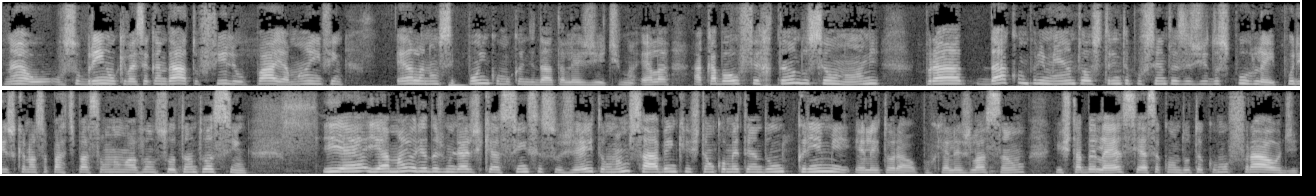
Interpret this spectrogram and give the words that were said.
né? O, o sobrinho que vai ser candidato, o filho, o pai, a mãe, enfim ela não se põe como candidata legítima, ela acaba ofertando o seu nome para dar cumprimento aos 30% exigidos por lei. Por isso que a nossa participação não avançou tanto assim. E, é, e a maioria das mulheres que assim se sujeitam não sabem que estão cometendo um crime eleitoral, porque a legislação estabelece essa conduta como fraude.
